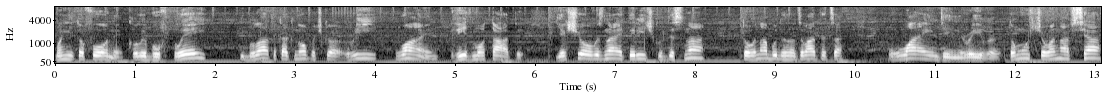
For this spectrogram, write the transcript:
магнітофони, коли був play, і була така кнопочка rewind відмотати. Якщо ви знаєте річку Десна, то вона буде називатися Winding River, тому що вона вся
